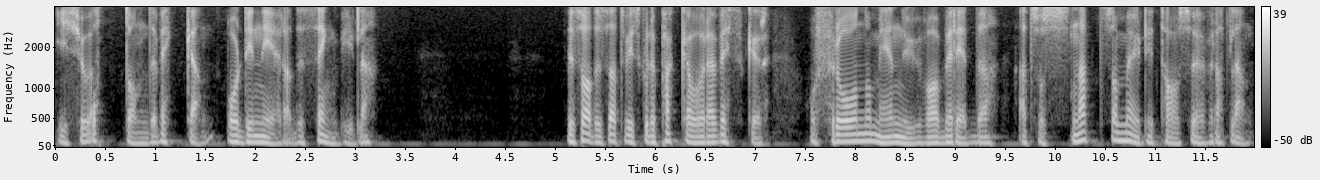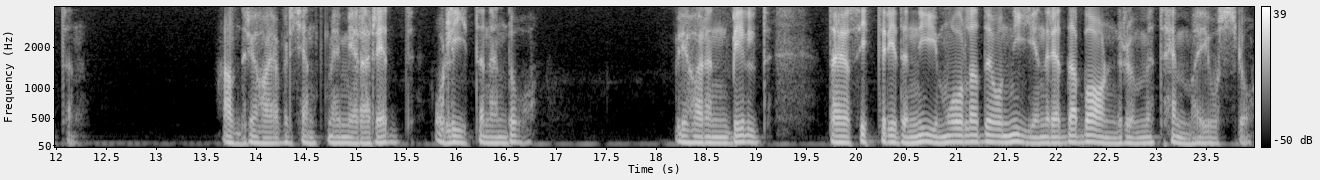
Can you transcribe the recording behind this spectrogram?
i 28 veckan ordinerade sängvila. Det sades att vi skulle packa våra väskor och från och med nu vara beredda att så snabbt som möjligt ta oss över Atlanten. Aldrig har jag väl känt mig mera rädd och liten ändå. Vi har en bild där jag sitter i det nymålade och nyinredda barnrummet hemma i Oslo,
